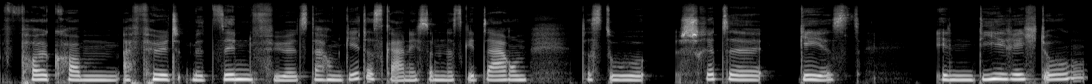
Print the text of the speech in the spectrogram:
vollkommen erfüllt mit Sinn fühlst. Darum geht es gar nicht, sondern es geht darum, dass du Schritte gehst in die Richtung,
